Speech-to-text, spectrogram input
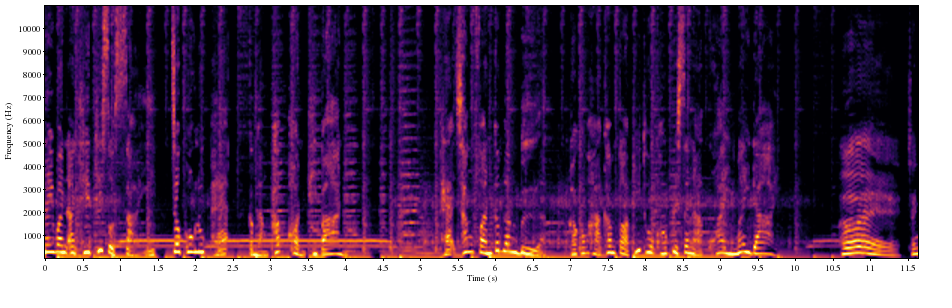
ในวันอาทิตย์ที่สดใส เจ้าพวกลูกแพะกำลังพักผ่อนที่บ้าน แพะช่างฟันกำลังเบื่อ เพราะเขาหาคำตอบที่ถูกของปริศนาไขว้ไม่ได้ เฮ้ย ฉัน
